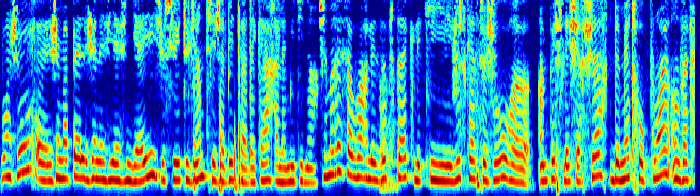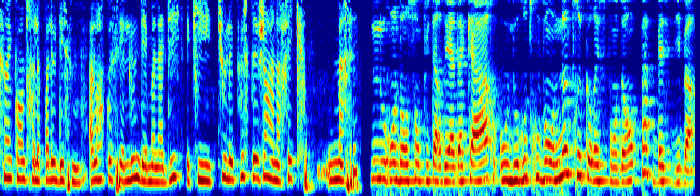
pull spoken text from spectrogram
Bonjour, euh, je m'appelle Geneviève Ndiaye, je suis étudiante et j'habite à Dakar à la Médina. J'aimerais savoir les obstacles qui, jusqu'à ce jour, euh, empêchent les chercheurs de mettre au point un vaccin contre le paludisme, alors que c'est l'une des maladies qui tue le plus de gens en Afrique. Merci. Nous nous rendons sans plus tarder à Dakar où nous retrouvons notre correspondant Pape Besdiba.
